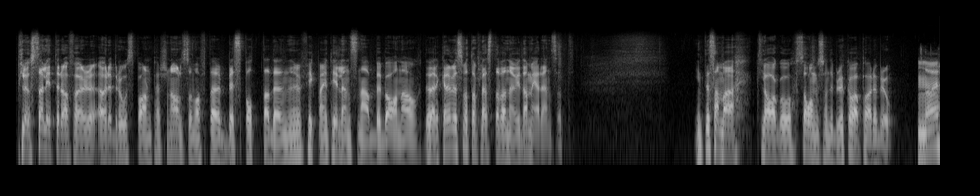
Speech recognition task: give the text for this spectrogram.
plussa lite då för Örebros barnpersonal som ofta är bespottade. Nu fick man ju till en snabb bana och det verkade väl som att de flesta var nöjda med den. Så att... Inte samma klagosång som det brukar vara på Örebro. Nej.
